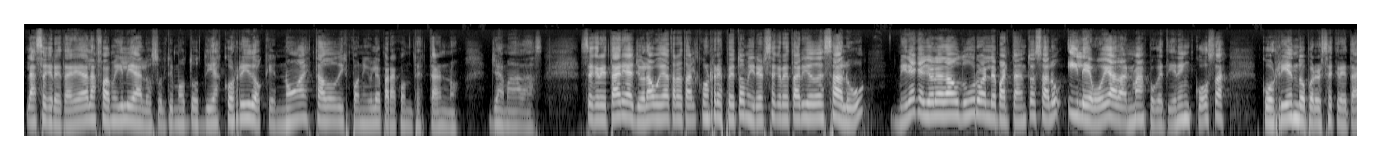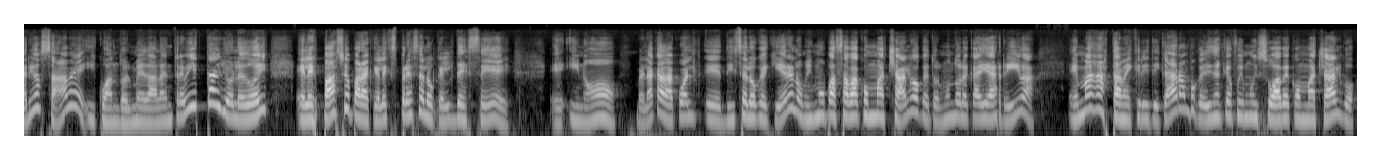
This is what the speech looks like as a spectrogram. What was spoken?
la Secretaría de la Familia en los últimos dos días corridos que no ha estado disponible para contestarnos llamadas. Secretaria, yo la voy a tratar con respeto. Mire el secretario de Salud. Mire que yo le he dado duro al Departamento de Salud y le voy a dar más porque tienen cosas corriendo, pero el secretario sabe y cuando él me da la entrevista yo le doy el espacio para que él exprese lo que él desee eh, y no, ¿verdad? Cada cual eh, dice lo que quiere. Lo mismo pasaba con Machalgo, que todo el mundo le caía arriba. Es más, hasta me criticaron porque dicen que fui muy suave con Machalgo,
